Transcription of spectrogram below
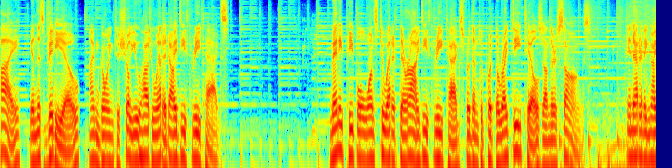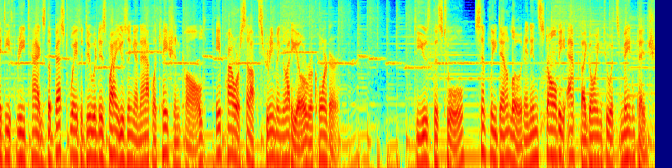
Hi, in this video, I'm going to show you how to edit ID3 tags. Many people wants to edit their ID3 tags for them to put the right details on their songs. In editing ID3 tags the best way to do it is by using an application called Apowersoft Streaming Audio Recorder. To use this tool, simply download and install the app by going to its main page.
